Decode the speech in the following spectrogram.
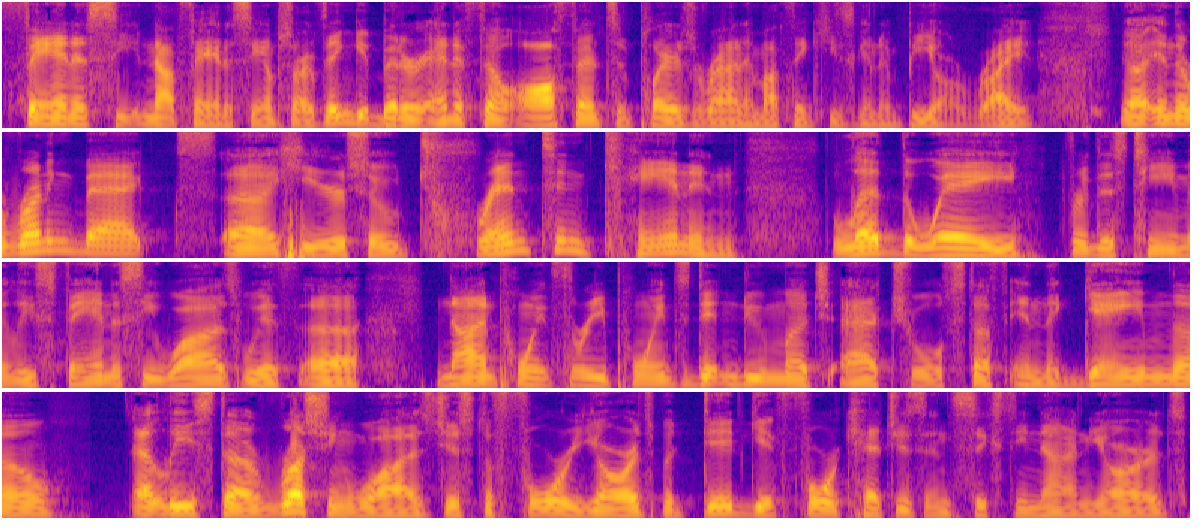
fantasy, not fantasy, I'm sorry, if they can get better NFL offensive players around him, I think he's going to be all right. Uh, in the running backs uh, here, so Trenton Cannon led the way for this team, at least fantasy wise, with uh, 9.3 points. Didn't do much actual stuff in the game, though at least uh, rushing wise, just the four yards, but did get four catches and 69 yards.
